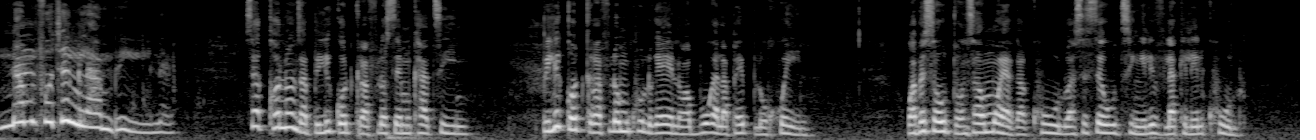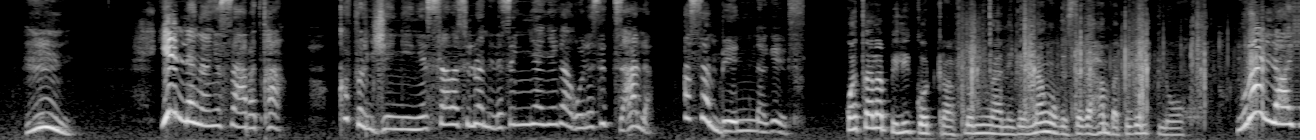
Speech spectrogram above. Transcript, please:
Nami futhi ngilambile. Sekukhononza Billy Godgraph losemkhathini. Billy Godgraph lomkhulu ke yena wabuka lapha ebhlorhweni wabe sewudonsa umoya kakhulu wasesewuthi ngelivi lakhe lelikhulu. Yini lengangisaba cha? Kodwa nje ngingesaba silwane lesenginyanyekako lesidzala asambeni nakethu kwaqala Billy Godgraph lomncane ke nangoke sekahamba tuke elibhlorho ngubani loyo?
